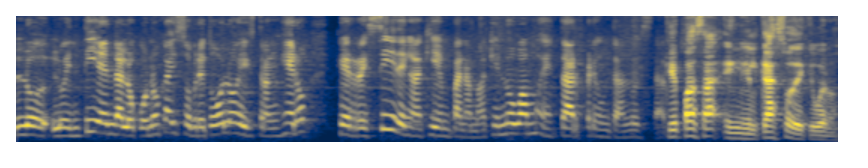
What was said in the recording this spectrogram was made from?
lo, lo entienda, lo conozca y sobre todo los extranjeros que residen aquí en Panamá, que no vamos a estar preguntando estatus. ¿Qué pasa en el caso de que, bueno,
